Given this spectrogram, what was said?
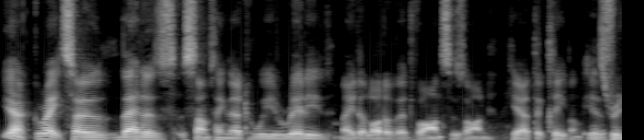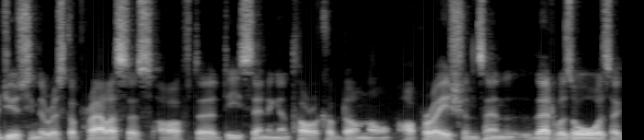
Yeah, great. So that is something that we really made a lot of advances on here at the Cleveland is reducing the risk of paralysis after descending and thoracoabdominal operations. And that was always a,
